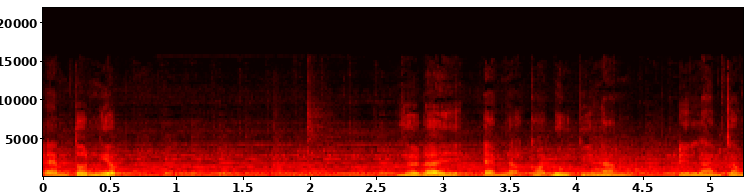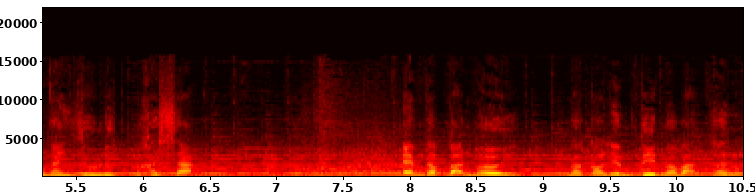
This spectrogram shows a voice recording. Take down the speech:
em tốt nghiệp. Giờ đây em đã có đủ kỹ năng để làm trong ngành du lịch và khách sạn. Em gặp bạn mới và có niềm tin vào bản thân.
